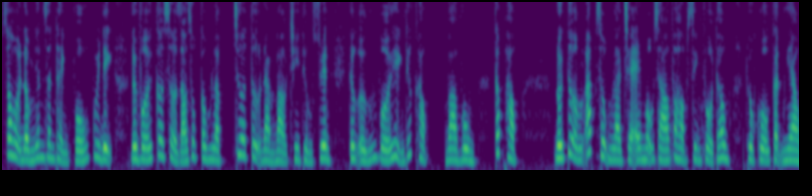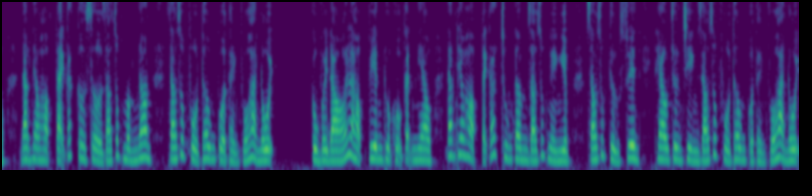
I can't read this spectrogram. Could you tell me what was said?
do Hội đồng Nhân dân thành phố quy định đối với cơ sở giáo dục công lập chưa tự đảm bảo chi thường xuyên tương ứng với hình thức học và vùng cấp học Đối tượng áp dụng là trẻ em mẫu giáo và học sinh phổ thông thuộc hộ cận nghèo đang theo học tại các cơ sở giáo dục mầm non, giáo dục phổ thông của thành phố Hà Nội. Cùng với đó là học viên thuộc hộ cận nghèo đang theo học tại các trung tâm giáo dục nghề nghiệp, giáo dục thường xuyên theo chương trình giáo dục phổ thông của thành phố Hà Nội.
